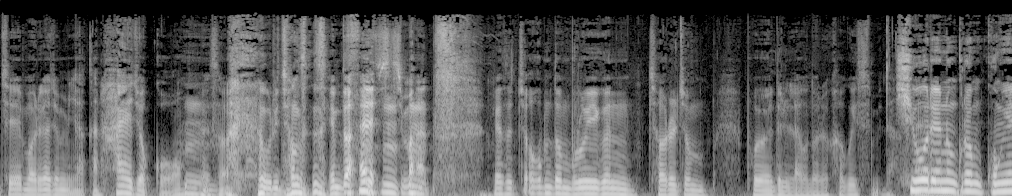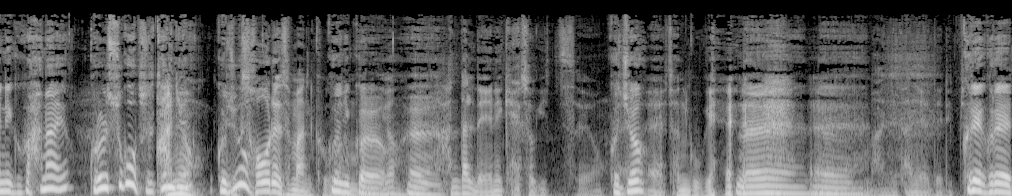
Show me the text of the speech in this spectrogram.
제 머리가 좀 약간 하얘졌고 음. 그래서 우리 정 선생님도 하얘지지만 그래서 조금 더 무르익은 저를 좀 보여드리려고 노력하고 있습니다. 10월에는 네. 그럼 공연이 그거 하나요? 그럴 수가 없을 텐데. 아니요. 그죠? 서울에서만 그거 그러니까요. 네. 한달 내내 계속 있어요. 그죠? 네, 전국에. 네, 네. 많이 다녀야 되니까. 그래, 그래.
